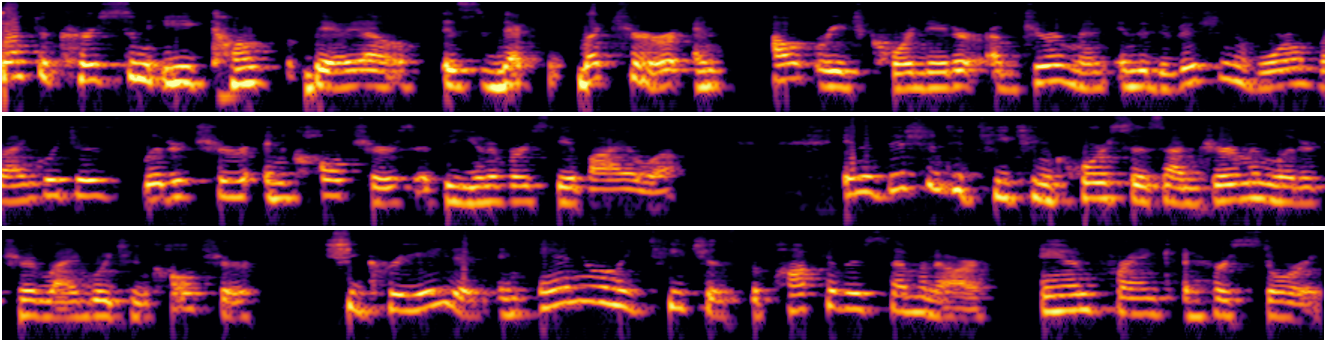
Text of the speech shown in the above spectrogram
Dr. Kirsten E. Kumpf-Baele is lecturer and outreach coordinator of German in the Division of World Languages, Literature, and Cultures at the University of Iowa. In addition to teaching courses on German literature, language, and culture, she created and annually teaches the popular seminar, Anne Frank and Her Story.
